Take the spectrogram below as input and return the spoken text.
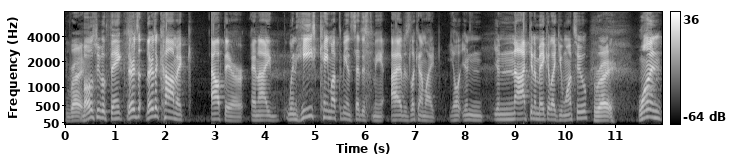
right. Most people think there's there's a comic out there, and I when he came up to me and said this to me, I was looking. I'm like, you're you're you're not gonna make it like you want to. right. One,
